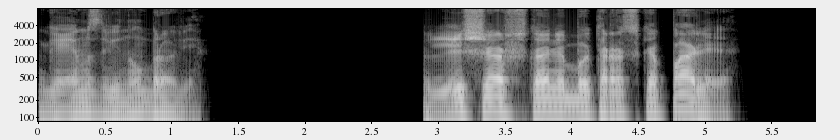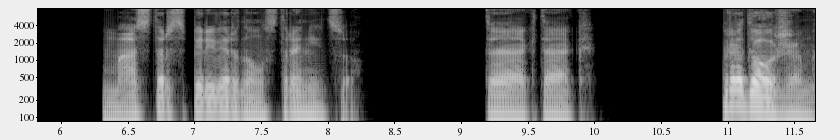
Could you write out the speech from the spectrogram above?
Гэм сдвинул брови. «Еще что-нибудь раскопали?» Мастерс перевернул страницу. «Так, так. Продолжим».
